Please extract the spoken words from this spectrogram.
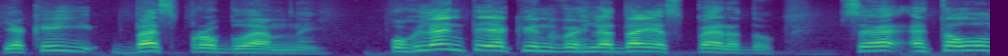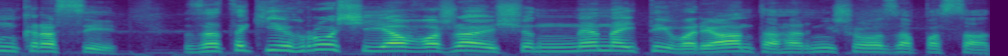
який безпроблемний. Погляньте, як він виглядає спереду. Це еталон краси. За такі гроші я вважаю, що не знайти варіанта гарнішого за Passat.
